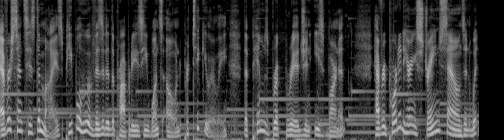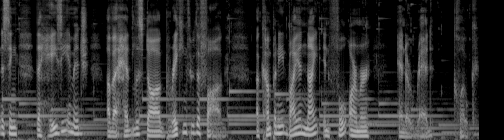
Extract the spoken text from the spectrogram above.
Ever since his demise, people who have visited the properties he once owned, particularly the Pymmes Brook Bridge in East Barnet, have reported hearing strange sounds and witnessing the hazy image of a headless dog breaking through the fog, accompanied by a knight in full armor and a red cloak.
